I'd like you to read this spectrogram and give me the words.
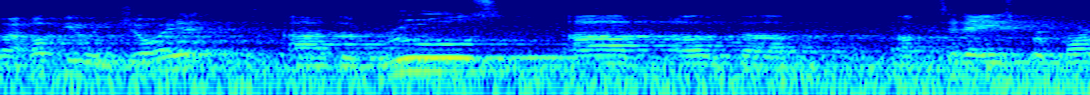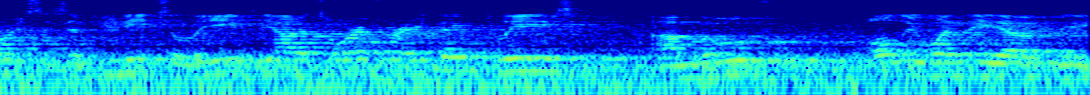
so I hope you enjoy it. Uh, the rules uh, of, uh, of today's performance is if you need to leave the auditorium for anything, please uh, move only when the, uh, the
